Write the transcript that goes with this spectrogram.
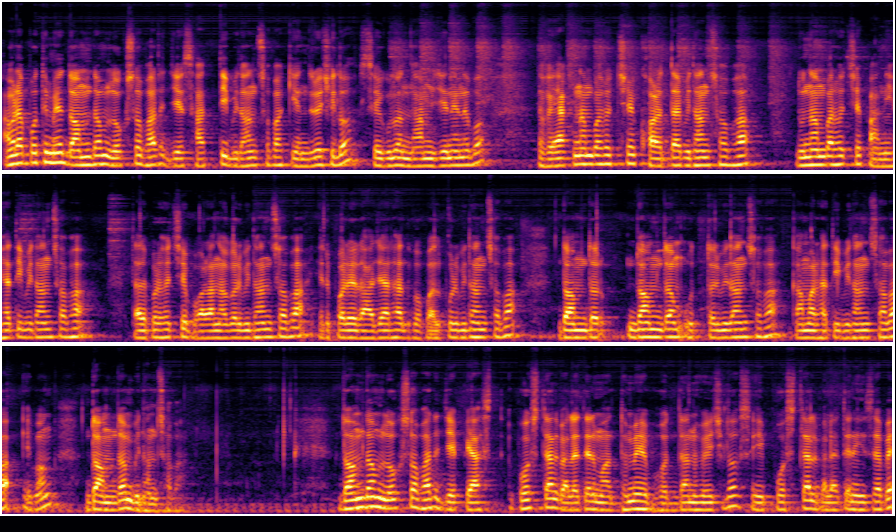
আমরা প্রথমে দমদম লোকসভার যে সাতটি বিধানসভা কেন্দ্র ছিল, সেগুলোর নাম জেনে নেব। দেখো, এক নম্বর হচ্ছে খড়দা বিধানসভা দু নম্বর হচ্ছে পানিহাতি বিধানসভা, তারপরে হচ্ছে বরানগর বিধানসভা, এরপরে রাজারহাট গোপালপুর বিধানসভা, দমদর, দমদম উত্তর বিধানসভা কামারহাতি বিধানসভা এবং দমদম বিধানসভা। দমদম লোকসভার যে পোস্টাল ব্যালটের মাধ্যমে ভোটদান হয়েছিল, সেই পোস্টাল ব্যালটের হিসাবে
